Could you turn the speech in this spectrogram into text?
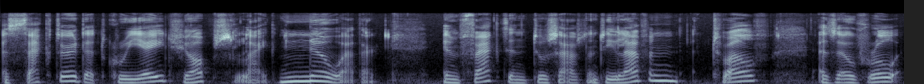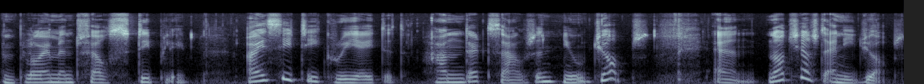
a sector that creates jobs like no other. In fact, in 2011-12, as overall employment fell steeply, ICT created 100,000 new jobs. And not just any jobs,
